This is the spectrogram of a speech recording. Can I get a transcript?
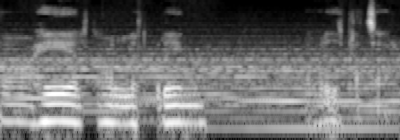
Var helt och hållet på din favoritplats här.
